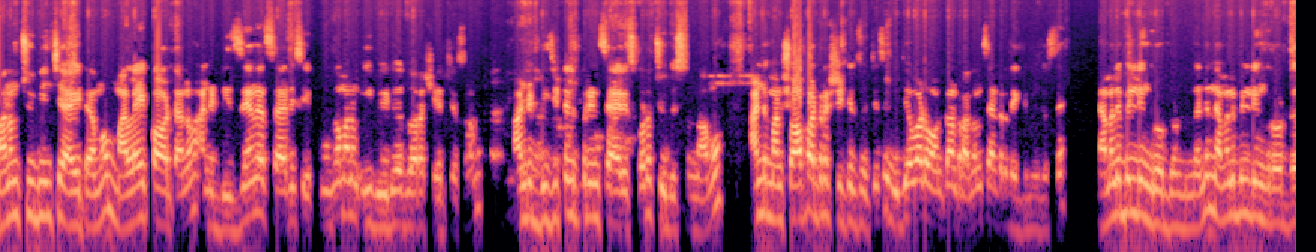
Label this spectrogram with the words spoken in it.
మనం చూపించే item malai cotton and designer saris ఎక్కువగా మనం ఈ వీడియో ద్వారా షేర్ చేస్తున్నాము. అండ్ డిజిటల్ ప్రింట్ శారీస్ కూడా చూపిస్తున్నాము. అండ్ మన షాప్ అడ్రస్ డీటెయిల్స్ వచ్చేసి విజయవాడ వంటన్ రథం సెంటర్ దగ్గర నుంచి వస్తే నెమలి బిల్డింగ్ రోడ్ ఉంటుందండి. నెమలి బిల్డింగ్ రోడ్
